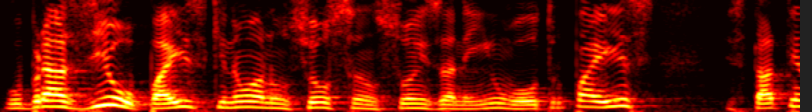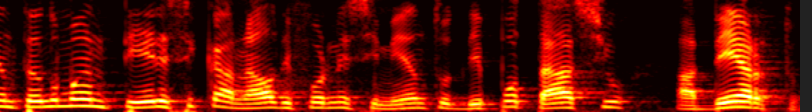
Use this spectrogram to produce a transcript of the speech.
O Brasil, país que não anunciou sanções a nenhum outro país, está tentando manter esse canal de fornecimento de potássio aberto.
